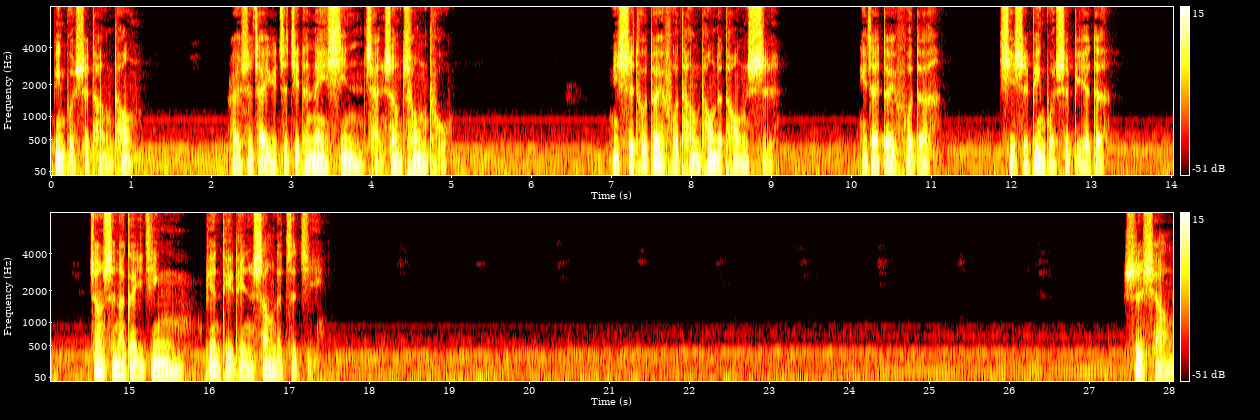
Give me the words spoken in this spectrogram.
并不是疼痛，而是在与自己的内心产生冲突。你试图对付疼痛的同时，你在对付的其实并不是别的，正是那个已经遍体鳞伤的自己。试想，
